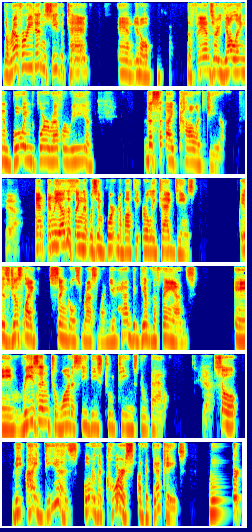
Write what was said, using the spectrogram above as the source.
the referee didn't see the tag. And, you know, the fans are yelling and booing the poor referee and the psychology of it. Yeah. And and the other thing that was important about the early tag teams is just like singles wrestling, you had to give the fans a reason to want to see these two teams do battle. Yeah. So the ideas over the course of the decades were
